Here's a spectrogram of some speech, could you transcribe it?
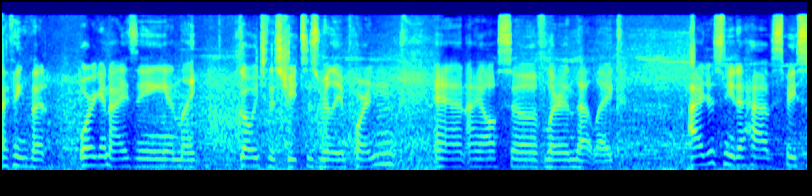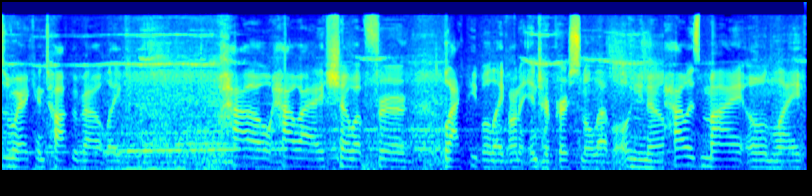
I think that organizing and like going to the streets is really important and I also have learned that like I just need to have spaces where I can talk about like how how I show up for black people like on an interpersonal level, you know? How is my own life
